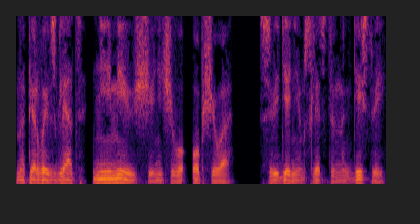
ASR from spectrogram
на первый взгляд не имеющая ничего общего с ведением следственных действий,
